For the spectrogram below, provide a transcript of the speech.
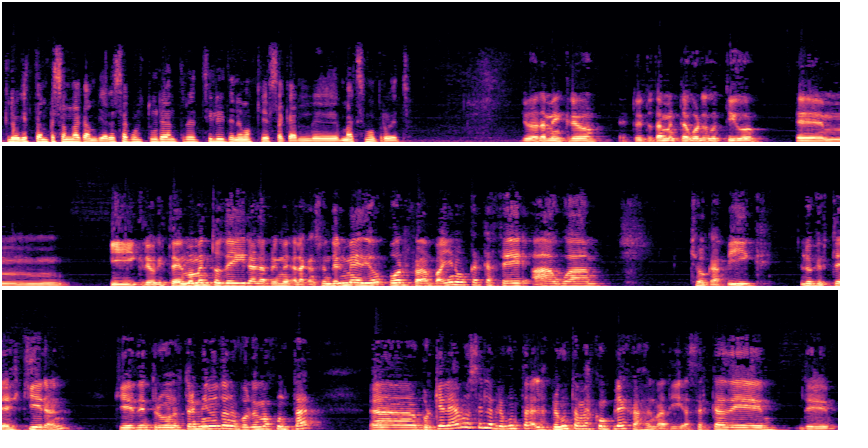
creo que está empezando a cambiar esa cultura dentro de Chile y tenemos que sacarle máximo provecho. Yo también creo, estoy totalmente de acuerdo contigo. Y creo que este es el momento de ir a la, a la canción del medio. Porfa, vayan a buscar café, agua, chocapic, lo que ustedes quieran, que dentro de unos tres minutos nos volvemos a juntar. Uh, porque le vamos a hacer la pregunta, las preguntas más complejas al Mati acerca de, de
